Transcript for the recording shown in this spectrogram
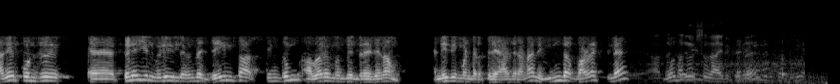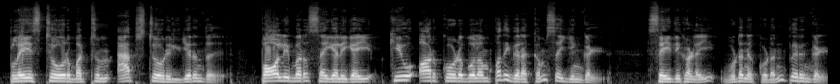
அதே போன்று பிணையில் வெளியில் இருந்த ஜெயில்தார் சிங்கும் அவரும் வந்து இன்றைய தினம் நீதிமன்றத்தில் ஆஜரானார். இந்த வழக்கில பிளே ஸ்டோர் மற்றும் ஆப் ஸ்டோரில் இருந்து பாலிமர் செயலியை கியூஆர் கோடு மூலம் பதிவிறக்கம் செய்யுங்கள். செய்திகளை உடனுக்குடன் பெறுங்கள்.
